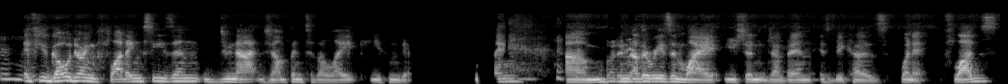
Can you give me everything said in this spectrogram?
Mhm. If you go during flooding season, do not jump into the lake. You can get. um, but another reason why you shouldn't jump in is because when it floods,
